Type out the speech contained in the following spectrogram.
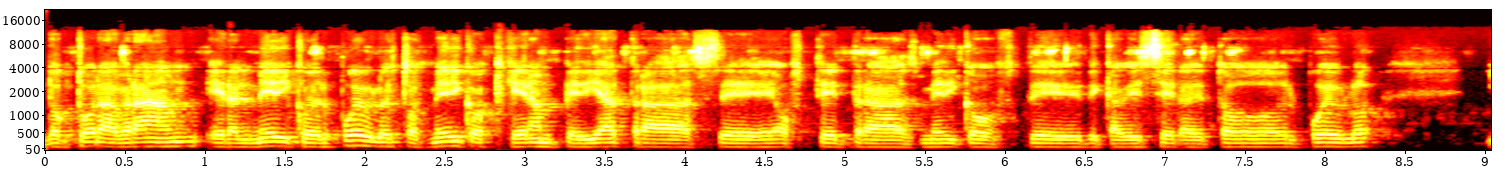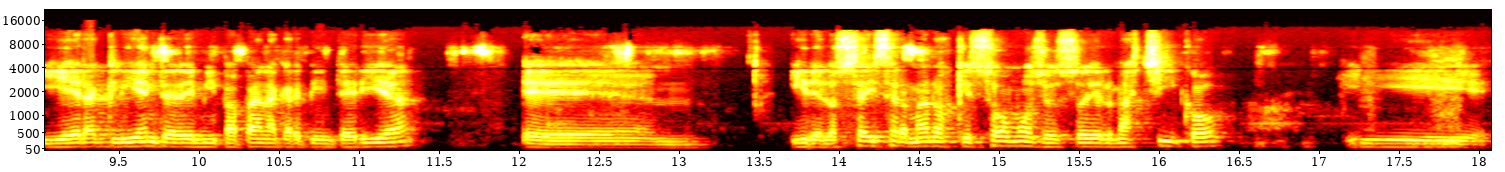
doctor Abraham, era el médico del pueblo, estos médicos que eran pediatras, eh, obstetras, médicos de, cabecera de todo el pueblo, y era cliente de mi papá en la carpintería. Eh, y de los seis hermanos que somos, yo soy el más chico, y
